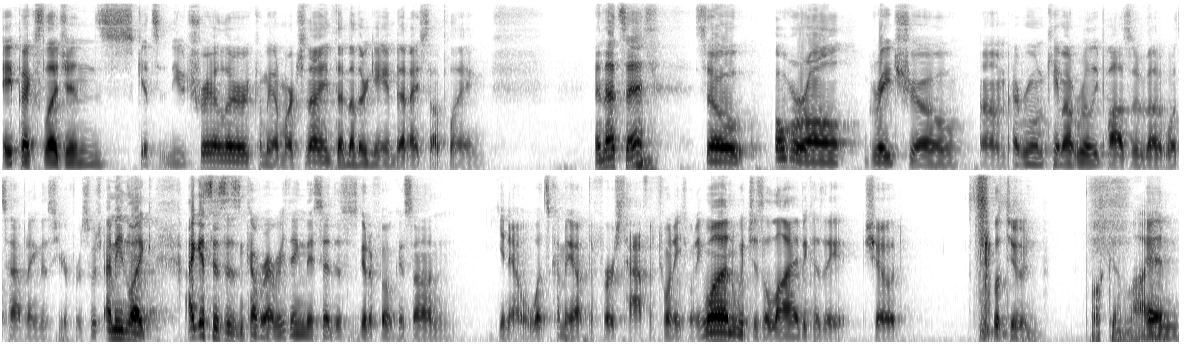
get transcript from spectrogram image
Apex Legends gets a new trailer coming out March 9th, another game that I stopped playing. And that's it. So, overall, great show. Um, everyone came out really positive about what's happening this year for Switch. I mean, like, I guess this doesn't cover everything. They said this is going to focus on, you know, what's coming out the first half of 2021, which is a lie because they showed Splatoon Fucking lie. and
